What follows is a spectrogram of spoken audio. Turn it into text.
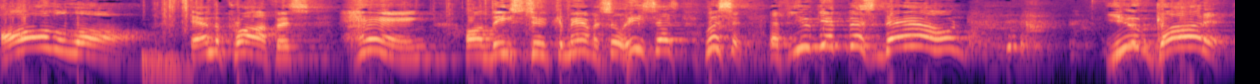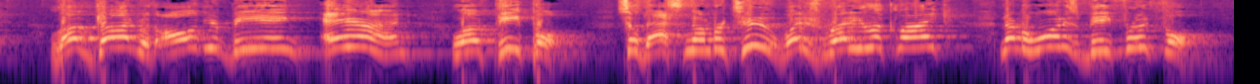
All the law and the prophets hang on these two commandments. So he says, listen, if you get this down, you've got it. Love God with all of your being and love people. So that's number two. What does ready look like? Number one is be fruitful.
